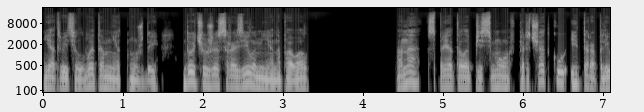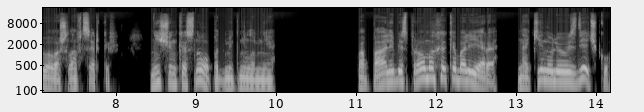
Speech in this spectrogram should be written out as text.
Я ответил, в этом нет нужды. Дочь уже сразила меня на повал. Она спрятала письмо в перчатку и торопливо вошла в церковь. Нищенка снова подмигнула мне. «Попали без промаха, кабальера. Накинули уздечку».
